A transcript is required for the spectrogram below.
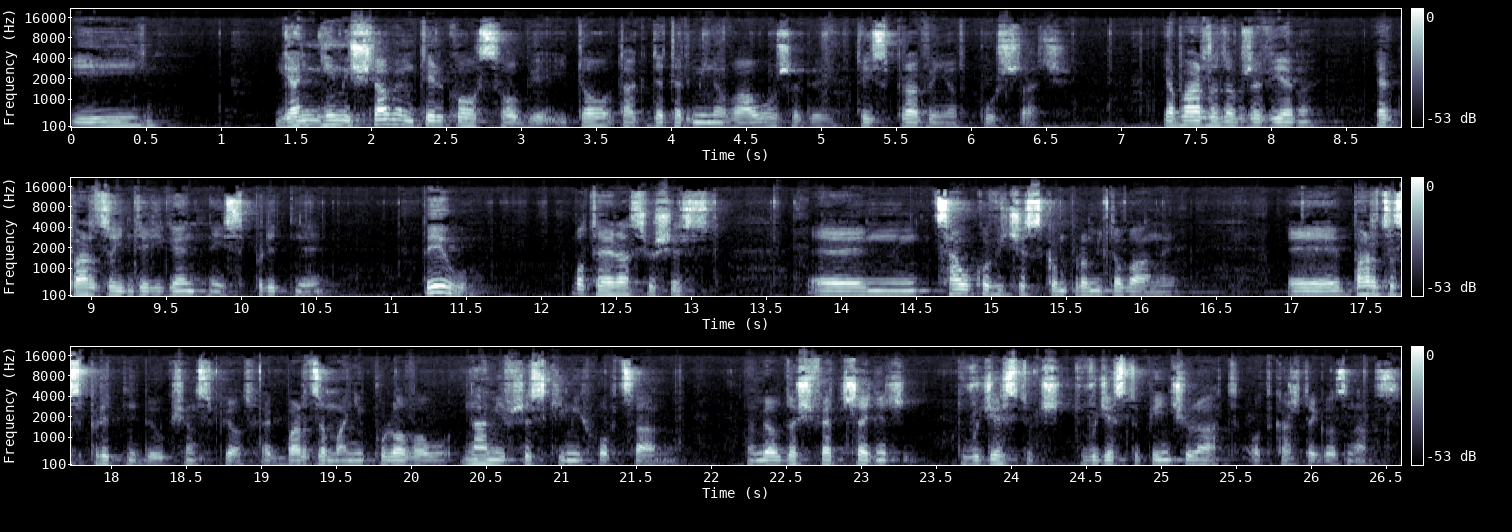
I ja nie myślałem tylko o sobie i to tak determinowało, żeby tej sprawy nie odpuszczać. Ja bardzo dobrze wiem, jak bardzo inteligentny i sprytny był, bo teraz już jest całkowicie skompromitowany. E, bardzo sprytny był ksiądz Piotr, jak bardzo manipulował nami wszystkimi chłopcami. No miał doświadczenie 20 czy 25 lat od każdego z nas.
